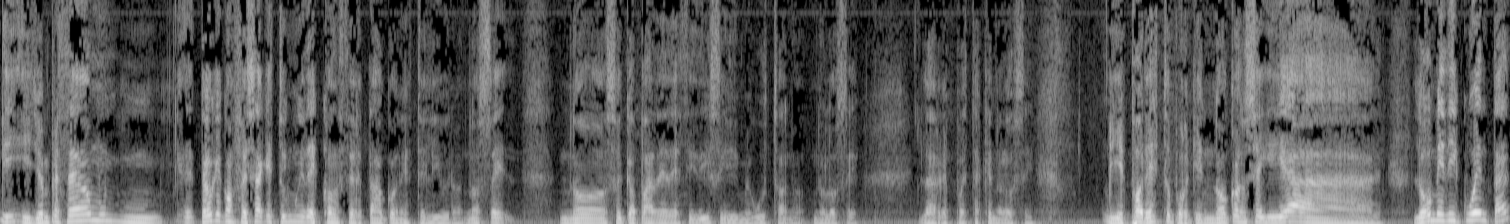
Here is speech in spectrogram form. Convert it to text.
Y, yo empecé a... Eh, tengo que confesar que estoy muy desconcertado con este libro. No sé, no soy capaz de decidir si me gusta o no. No lo sé. La respuesta es que no lo sé. Y es por esto, porque no conseguía... Luego me di cuenta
